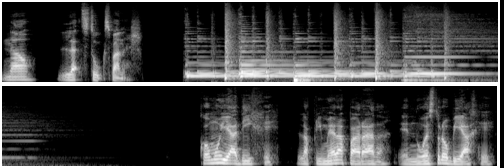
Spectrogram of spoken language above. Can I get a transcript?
Now, let's talk Spanish. Como ya dije, la primera parada en nuestro viaje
